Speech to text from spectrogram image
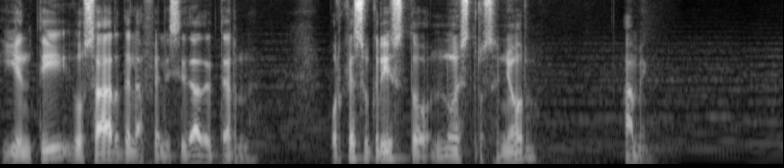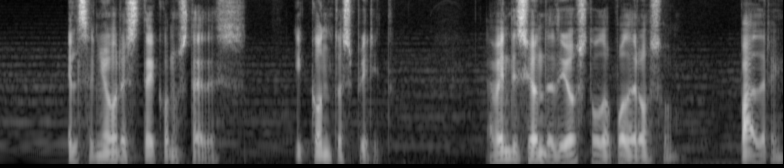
y en ti gozar de la felicidad eterna. Por Jesucristo nuestro Señor. Amén. El Señor esté con ustedes y con tu espíritu. La bendición de Dios Todopoderoso, Padre,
